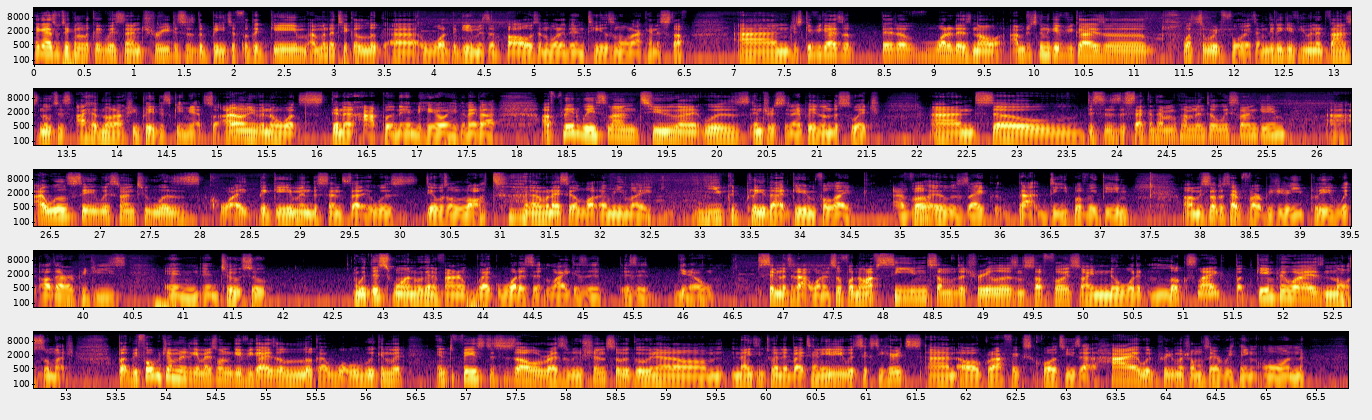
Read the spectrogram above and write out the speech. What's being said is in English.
Hey guys, we're taking a look at Wasteland 3. This is the beta for the game. I'm going to take a look at what the game is about and what it entails and all that kind of stuff. And just give you guys a bit of what it is. Now, I'm just going to give you guys a... What's the word for it? I'm going to give you an advance notice. I have not actually played this game yet. So I don't even know what's going to happen in here or anything like that. I've played Wasteland 2 and it was interesting. I played on the Switch. And so this is the second time I'm coming into a Wasteland game. Uh, I will say Wasteland 2 was quite the game in the sense that it was there was a lot. and when I say a lot, I mean like you could play that game for like ever. It was like that deep of a game. Um, it's not the type of RPG that you play with other RPGs in in two. So with this one, we're gonna find out like what is it like? Is it is it you know similar to that one and so forth. Now I've seen some of the trailers and stuff for it, so I know what it looks like, but gameplay wise, not so much. But before we jump into the game, I just want to give you guys a look at what we're working with. Interface, this is our resolution, so we're going at um 1920 by 1080 with 60 hertz, and our graphics quality is at high with pretty much almost everything on.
